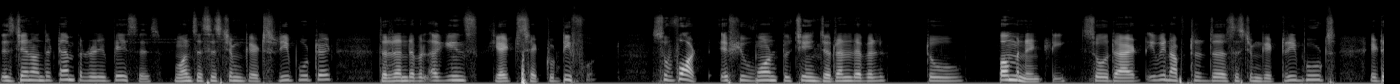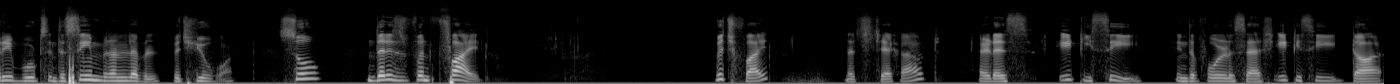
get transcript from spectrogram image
is done on the temporary basis. Once the system gets rebooted the run level again gets set to default. So what if you want to change the run level to permanently so that even after the system get reboots it reboots in the same run level which you want. So there is one file. Which file? Let's check out. It is etc in the folder slash etc dot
